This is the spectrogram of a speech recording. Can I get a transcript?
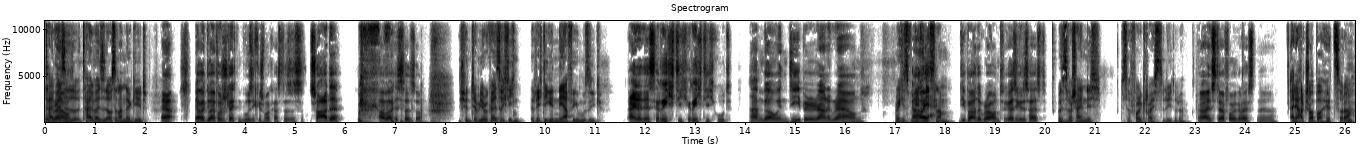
teilweise, teilweise auseinandergeht. Ja. Ja, weil du einfach so schlechten Musikgeschmack hast. Das ist schade, aber ist halt so. Ich finde, Jamiroquai ist richtig, richtige nervige Musik. Alter, der ist richtig, richtig gut. I'm going deeper underground. Welches Lied Oh, willst du haben? Deeper underground. Ich weiß nicht, wie das heißt. Das ist wahrscheinlich das erfolgreichste Lied, oder? Ja, eins der erfolgreichsten, ja. Ah, der hat schon ein paar Hits, oder?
